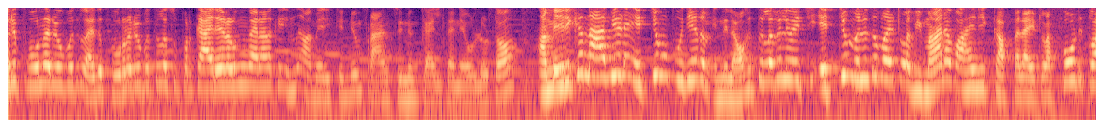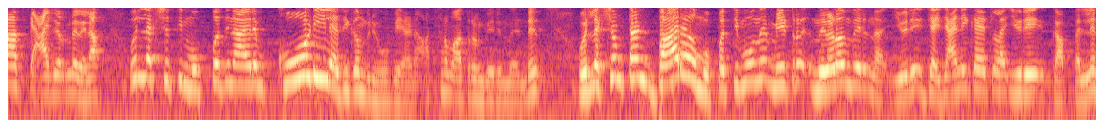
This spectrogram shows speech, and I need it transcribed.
ഒരു പൂർണ രൂപത്തിൽ അതായത് പൂർണ രൂപത്തിലുള്ള സൂപ്പർ കാരിയറുകളും കാര്യങ്ങളൊക്കെ ഇന്ന് അമേരിക്കന്റെയും ഫ്രാൻസിന്റെയും കയ്യിൽ തന്നെ ഉള്ളൂ കേട്ടോ അമേരിക്കൻ നാവിയുടെ ഏറ്റവും പുതിയതും ഇന്ന് ലോകത്തുള്ളതിൽ വെച്ച് ഏറ്റവും വലുതുമായിട്ടുള്ള വിമാനവാഹിനി കപ്പലായിട്ടുള്ള ഫോർട്ട് ക്ലാസ് കാരിയറിന്റെ വില ഒരു ലക്ഷത്തി മുപ്പതിനായിരം കോടിയിലധികം രൂപയാണ്. അത്രമാത്രം വരുന്നുണ്ട്. ഒരു ലക്ഷം ടൺ ഭാരവും മുപ്പത്തിമൂന്ന് മീറ്റർ നീളം വരുന്ന ഈ ഒരു ജൈജാനിക് ആയിട്ടുള്ള ഈ ഒരു കപ്പലിന്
